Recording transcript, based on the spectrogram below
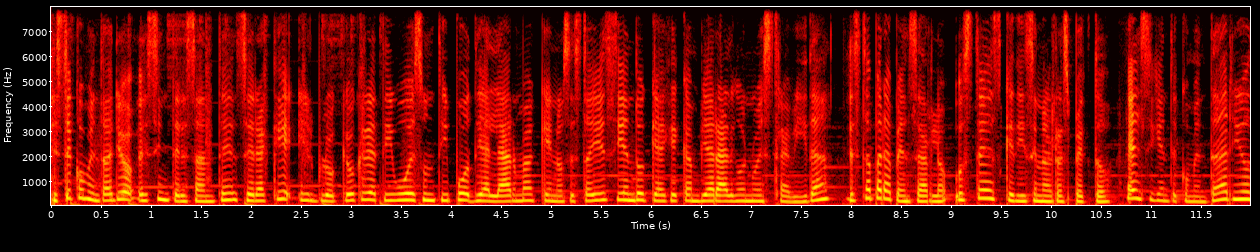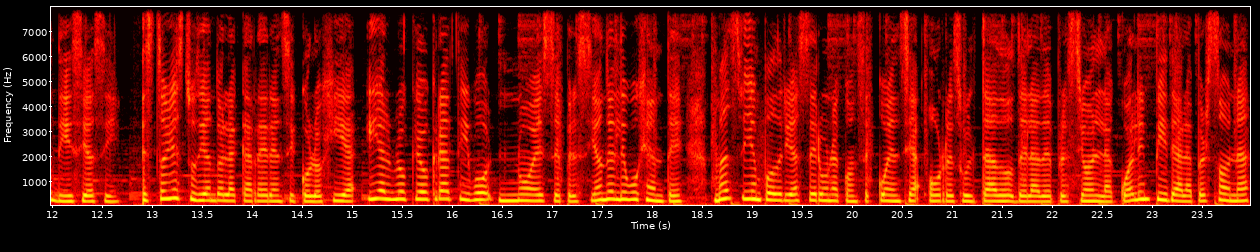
Este comentario es interesante. ¿Será que el bloqueo creativo es un tipo de alarma que nos está diciendo que hay que cambiar algo en nuestra vida? Está para pensarlo. ¿Ustedes qué dicen al respecto? El siguiente comentario dice así. Estoy estudiando la carrera en psicología y el bloqueo creativo no es depresión del dibujante, más bien podría ser una consecuencia o resultado de la depresión la cual impide a la persona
